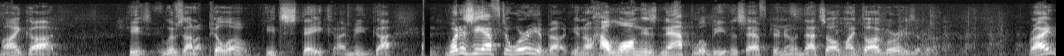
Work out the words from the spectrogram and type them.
My God. He's, he lives on a pillow, eats steak. I mean, God. And what does he have to worry about? You know, how long his nap will be this afternoon. That's all my dog worries about. Right?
